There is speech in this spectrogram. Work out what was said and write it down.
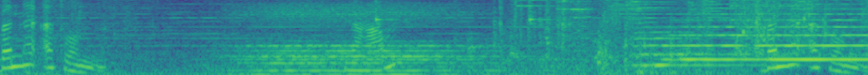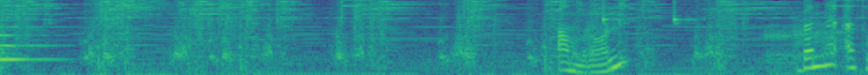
بناءة. أمر بناءة.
